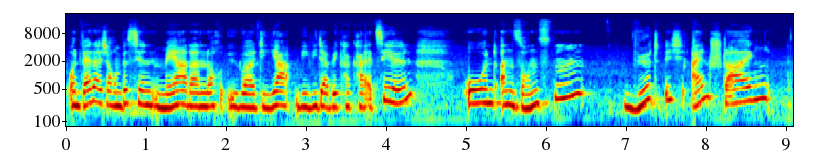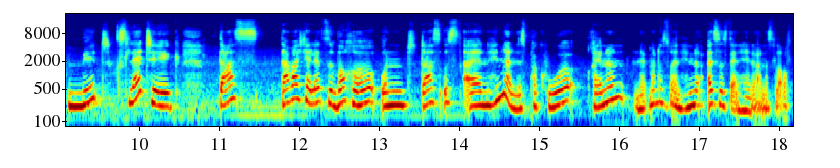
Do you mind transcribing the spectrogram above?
und werde euch auch ein bisschen mehr dann noch über die, ja, wie wieder BKK erzählen. Und ansonsten würde ich einsteigen mit Xletic. Das, da war ich ja letzte Woche und das ist ein Hindernisparcours. Rennen, nennt man das so ein Hindernis? Es ist ein Hindernislauf.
